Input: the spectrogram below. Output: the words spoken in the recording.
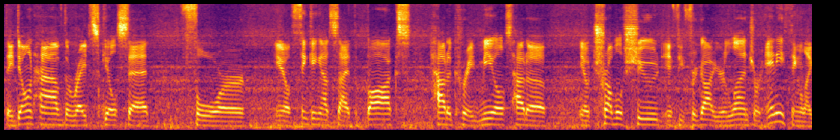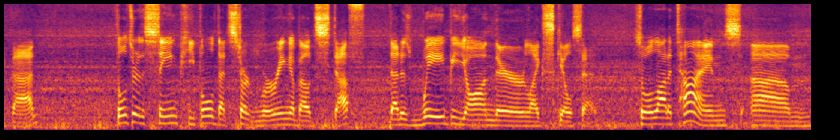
they don't have the right skill set for you know, thinking outside the box, how to create meals, how to, you know, troubleshoot if you forgot your lunch or anything like that. Those are the same people that start worrying about stuff that is way beyond their like skill set. So a lot of times, um,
